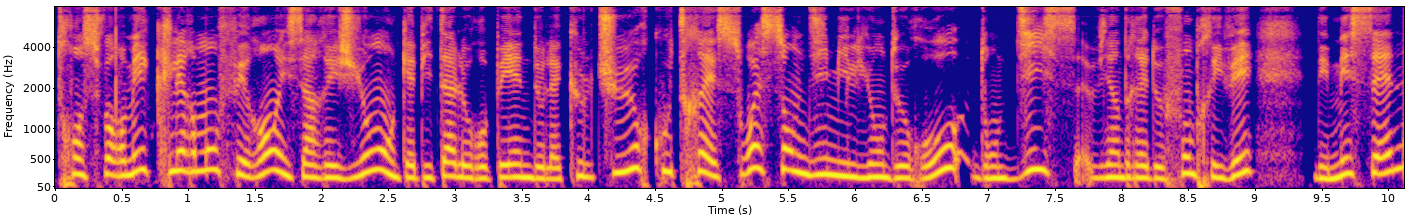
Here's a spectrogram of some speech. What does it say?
Transformer Clermont-Ferrand et sa région en capitale européenne de la culture coûterait 70 millions d'euros, dont 10 viendraient de fonds privés, des mécènes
